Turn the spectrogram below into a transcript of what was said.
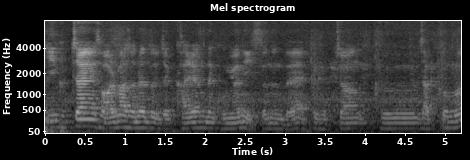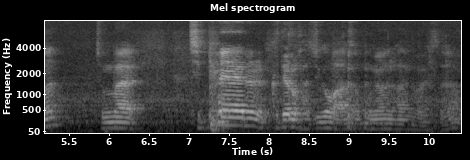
이 극장에서 얼마 전에도 이제 관련된 공연이 있었는데 그 극장 그 작품은 정말 집회를 그대로 가지고 와서 공연을 하는 거였어요.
